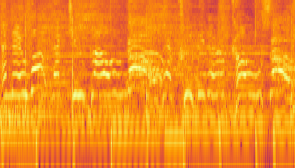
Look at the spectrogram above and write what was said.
And they won't let you go. No, they're creepy, they're cold, so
